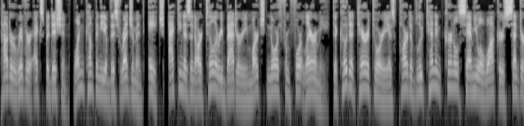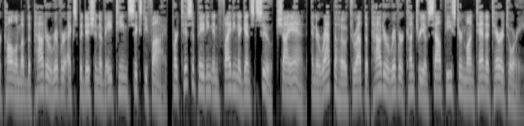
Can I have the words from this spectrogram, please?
Powder River Expedition, one company of this regiment, H, acting as an artillery battery marched north from Fort Laramie, Dakota Territory as part of Lieutenant Colonel Samuel Walker's Center Column of the Powder River Expedition of 1865, participating in fighting against Sioux, Cheyenne, and Arapaho throughout the Powder River country of southeastern Montana Territory,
